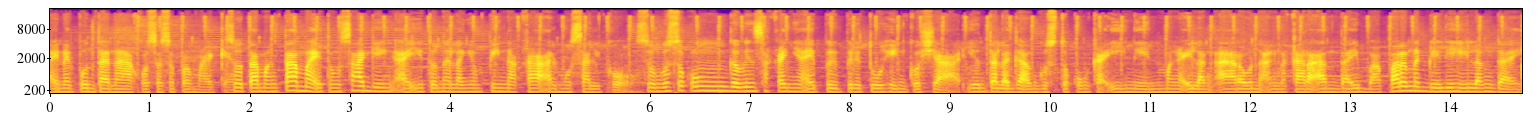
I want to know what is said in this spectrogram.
ay nagpunta na ako sa supermarket. So tamang-tama itong saging ay ito na lang yung pinaka-almusal ko. So gusto kong gawin sa kanya ay piprituhin ko siya. Yun talaga ang gusto kong kainin mga ilang araw na ang nakaraan, day ba? Parang naglilihi lang, day.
